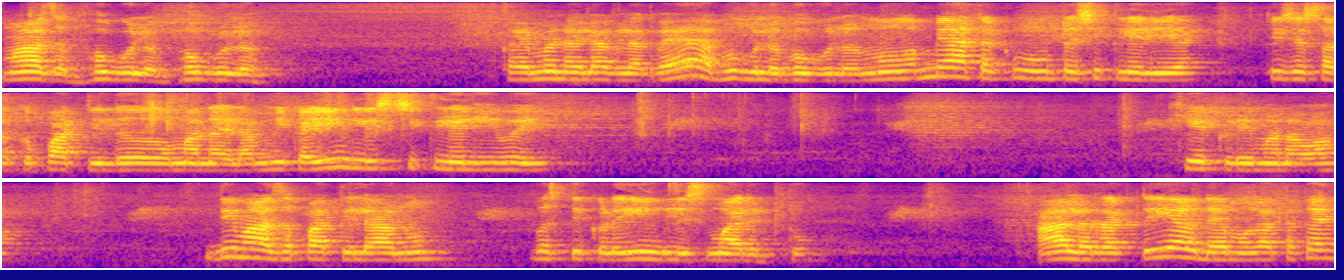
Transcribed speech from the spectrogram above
माझं भोगुलं भोगुलं. काय म्हणायला लागलात बाया? भोगलं भोगुलं. मग मी आता कुठं शिकलेली आहे? तिच्यासारखं पातेलं म्हणायला. मी काय इंग्लिश शिकलेली वय खेकडे म्हणावा. दे माझं पातेलं आणून. बस तिकडे इंग्लिश मारीत तू. आलं रागतं येऊ द्या मग. आता काय?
